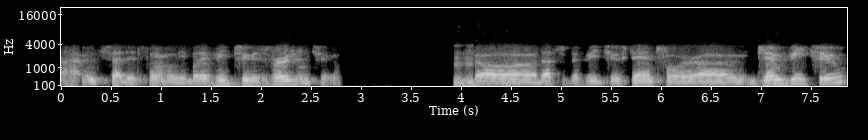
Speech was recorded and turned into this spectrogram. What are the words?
I haven't said it formally, but a V two is version 2 Mhm, So mhm. uh, that's what the V2 stands for. Uh, Jim V2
